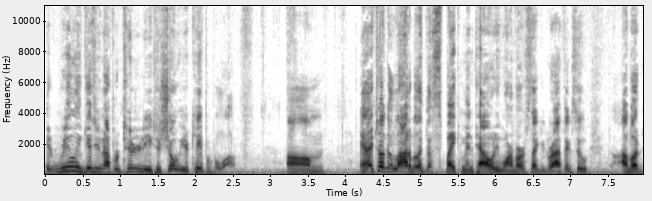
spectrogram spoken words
it really gives you an opportunity to show what you're capable of. Um, and I talk a lot about like the spike mentality, one of our psychographics, who about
